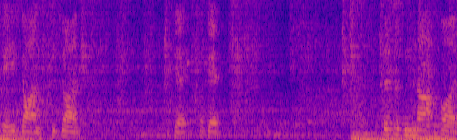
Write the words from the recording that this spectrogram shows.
Okay, he's gone. He's gone. Okay. Okay. This is not fun.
